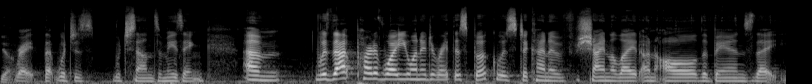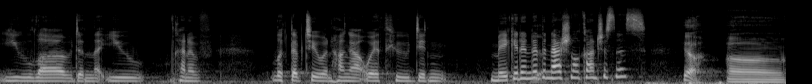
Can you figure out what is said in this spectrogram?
Yeah. right? That which is which sounds amazing. Um, was that part of why you wanted to write this book? Was to kind of shine a light on all the bands that you loved and that you kind of looked up to and hung out with who didn't make it into the national consciousness? Yeah. Uh,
